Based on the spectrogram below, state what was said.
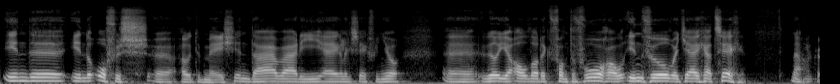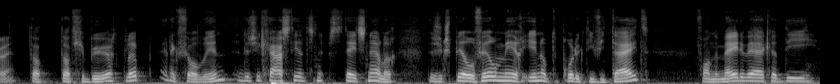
in de, in de office automation. Daar waar hij eigenlijk zegt van, joh, wil je al dat ik van tevoren al invul wat jij gaat zeggen? Nou, okay. dat, dat gebeurt, club. En ik vul in. Dus ik ga steeds, steeds sneller. Dus ik speel veel meer in op de productiviteit van de medewerker die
